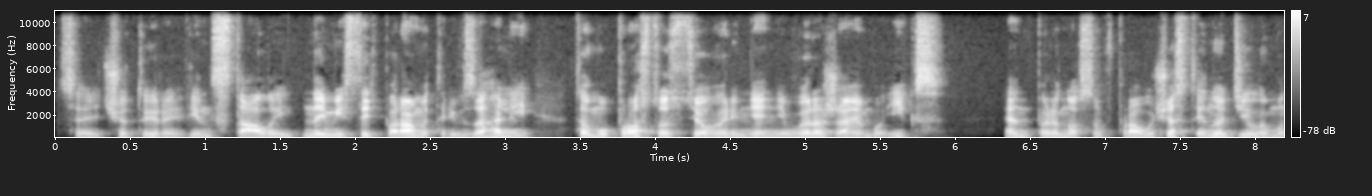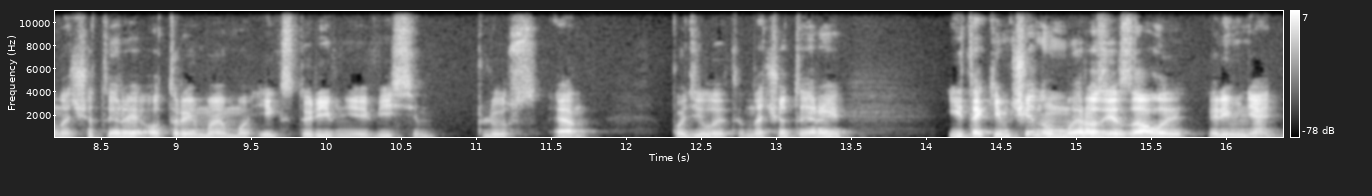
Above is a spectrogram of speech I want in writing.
це 4, він сталий, не містить параметрів взагалі. Тому просто з цього рівняння виражаємо x, n переносимо в праву частину, ділимо на 4, отримаємо x дорівнює 8 плюс n поділити на 4. І таким чином ми розв'язали рівняння.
